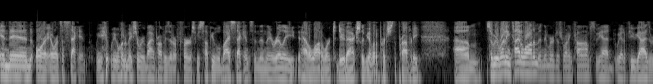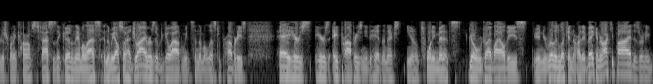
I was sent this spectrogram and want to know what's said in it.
and then or or it's a second. We we want to make sure we're buying properties that are first. We saw people buy seconds, and then they really have a lot of work to do to actually be able to purchase the property. Um, so we were running title on them, and then we were just running comps. We had we had a few guys that were just running comps as fast as they could on the MLS, and then we also had drivers that would go out and we'd send them a list of properties. Hey, here's here's eight properties you need to hit in the next you know 20 minutes. Go drive by all these, and you're really looking: are they vacant or occupied? Is there any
